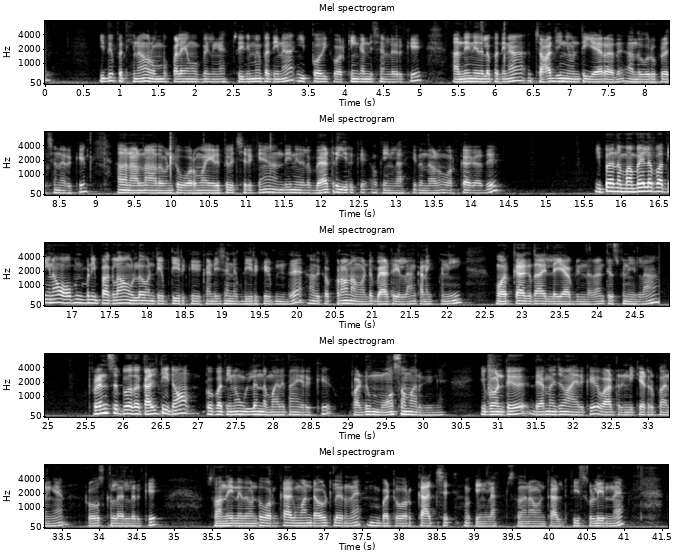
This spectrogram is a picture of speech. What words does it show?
இது பார்த்திங்கன்னா ரொம்ப பழைய மொபைலுங்க. ஸோ இதுவுமே பார்த்திங்கன்னா இப்போதைக்கு ஒர்க்கிங் கண்டிஷனில் இருக்குது அந்த இதில் பார்த்திங்கன்னா சார்ஜிங் வந்துட்டு ஏறாது. அந்த ஒரு பிரச்சனை இருக்குது அதனால் நான் அதை வந்துட்டு உரமாக எடுத்து வச்சுருக்கேன். அந்த இதில் பேட்ரி இருக்குது ஓகேங்களா இருந்தாலும் ஒர்க் ஆகாது. இப்போ இந்த மொபைலை பார்த்தீங்கன்னா ஓப்பன் பண்ணி பார்க்கலாம். உள்ளே வந்துட்டு எப்படி இருக்குது கண்டிஷன் எப்படி இருக்குது அப்படின்றத. அதுக்கப்புறம் நான் வந்துட்டு பேட்டரியெல்லாம் கனெக்ட் பண்ணி ஒர்க் ஆகுதா இல்லையா அப்படின்றதெல்லாம் டெஸ்ட் பண்ணிடலாம். ஃப்ரெண்ட்ஸ் இப்போ அதை கழட்டிட்டோம். இப்போ பார்த்தீங்கன்னா உள்ளே இந்த மாதிரி தான் இருக்குது படு மோசமாக இருக்குங்க. இப்போ வந்துட்டு டேமேஜும் ஆயிருக்கு. வாட்டர் இண்டிகேட்டர் பாருங்கள் ரோஸ் கலரில் இருக்குது ஸோ அந்த இது வந்துட்டு ஒர்க் ஆகுமான்னு டவுட்டில் இருந்தேன். பட் ஒர்க் ஆச்சு. ஓகேங்களா ஸோ அதை நான் வந்துட்டு ஆல்ரெடி சொல்லியிருந்தேன்.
